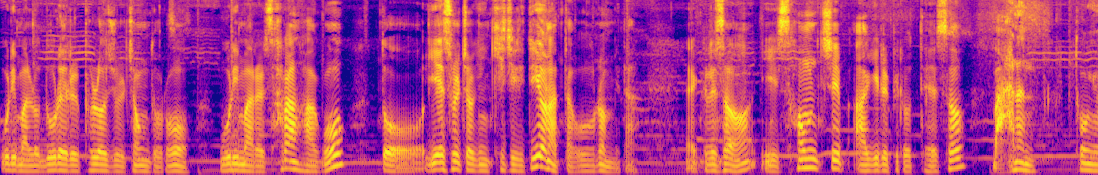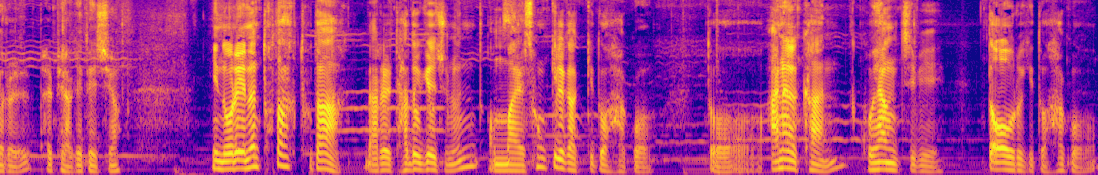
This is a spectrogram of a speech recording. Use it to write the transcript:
우리말로 노래를 불러줄 정도로 우리말을 사랑하고 또 예술적인 기질이 뛰어났다고 그럽니다. 예, 그래서 이 섬집 아기를 비롯해서 많은 동요를 발표하게 되죠. 이 노래는 토닥토닥 나를 다독여주는 엄마의 손길 같기도 하고 또 아늑한 고향집이 떠오르기도 하고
